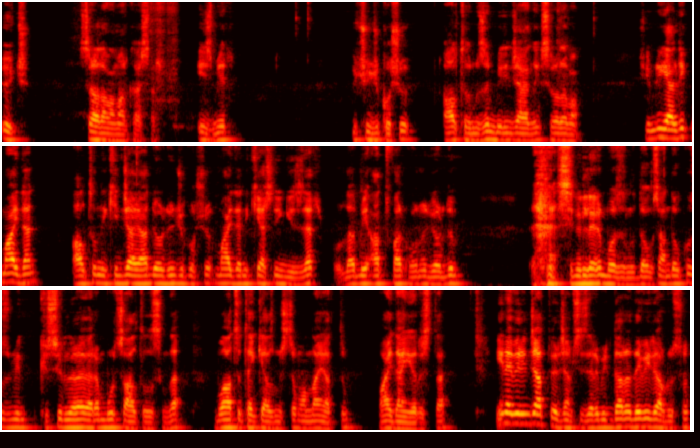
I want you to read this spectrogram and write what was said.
3. Sıralamam arkadaşlar. İzmir 3. koşu altımızın birinci ayağındaki sıralamam. Şimdi geldik Mayden. Altının ikinci ayağı dördüncü koşu. Mayden iki yaşlı İngilizler. Burada bir at var onu gördüm. Sinirlerim bozuldu. 99 bin küsür lira veren Bursa altılısında. Bu atı tek yazmıştım ondan yattım. Mayden yarışta. Yine birinci at vereceğim sizlere. Bir Dara Devil yavrusu.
